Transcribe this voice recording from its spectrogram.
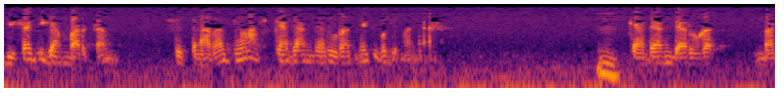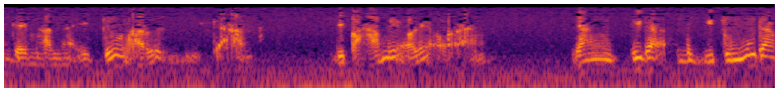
bisa digambarkan secara jelas keadaan daruratnya itu bagaimana. Hmm. Keadaan darurat bagaimana itu harus bisa dipahami oleh orang yang tidak begitu mudah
